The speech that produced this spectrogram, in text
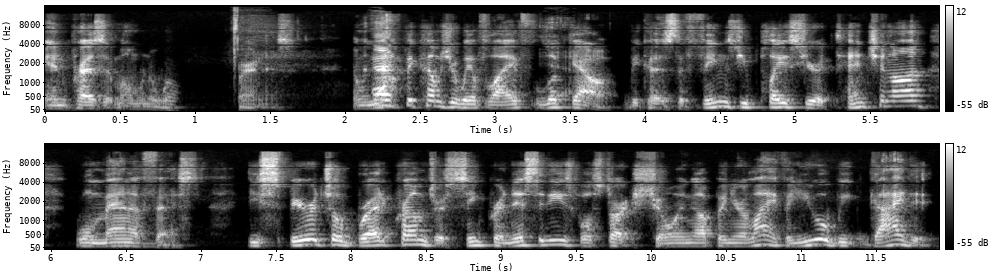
in present moment awareness and when that becomes your way of life, look yeah. out because the things you place your attention on will manifest. These spiritual breadcrumbs or synchronicities will start showing up in your life and you will be guided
